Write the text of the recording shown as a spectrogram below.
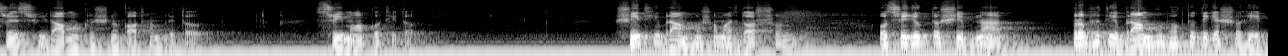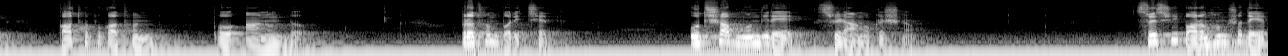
শ্রী শ্রী রামকৃষ্ণ কথামৃত শ্রীম কথিত সিঁথি ব্রাহ্ম সমাজ দর্শন ও শ্রীযুক্ত শিবনাথ প্রভৃতি ব্রাহ্ম ভক্তদিগের সহিত কথোপকথন ও আনন্দ। প্রথম পরিচ্ছেদ, উৎসব মন্দিরে শ্রীরামকৃষ্ণ। শ্রী শ্রী পরমহংসদেব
